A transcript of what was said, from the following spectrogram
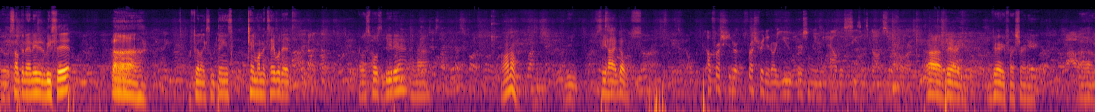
it was something that needed to be said. Uh, I feel like some things came on the table that, that was supposed to be there, and uh, I don't know. We see how it goes. How frustrated frustrated are you personally with how this season's gone so far? Uh, very, very frustrating. Um,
